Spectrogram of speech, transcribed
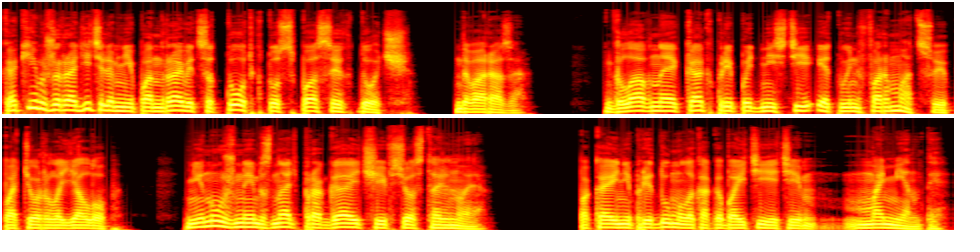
«Каким же родителям не понравится тот, кто спас их дочь?» Два раза. «Главное, как преподнести эту информацию», — потерла я лоб. «Не нужно им знать про Гайча и все остальное. Пока я не придумала, как обойти эти моменты»,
